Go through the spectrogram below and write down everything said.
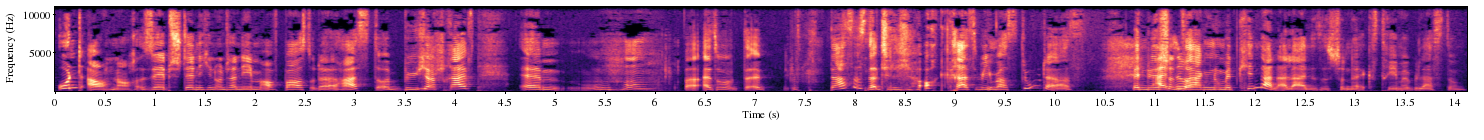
und auch noch selbstständig ein Unternehmen aufbaust oder hast, und Bücher schreibst, ähm, also das ist natürlich auch krass. Wie machst du das? Wenn wir also, schon sagen, nur mit Kindern allein ist es schon eine extreme Belastung.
